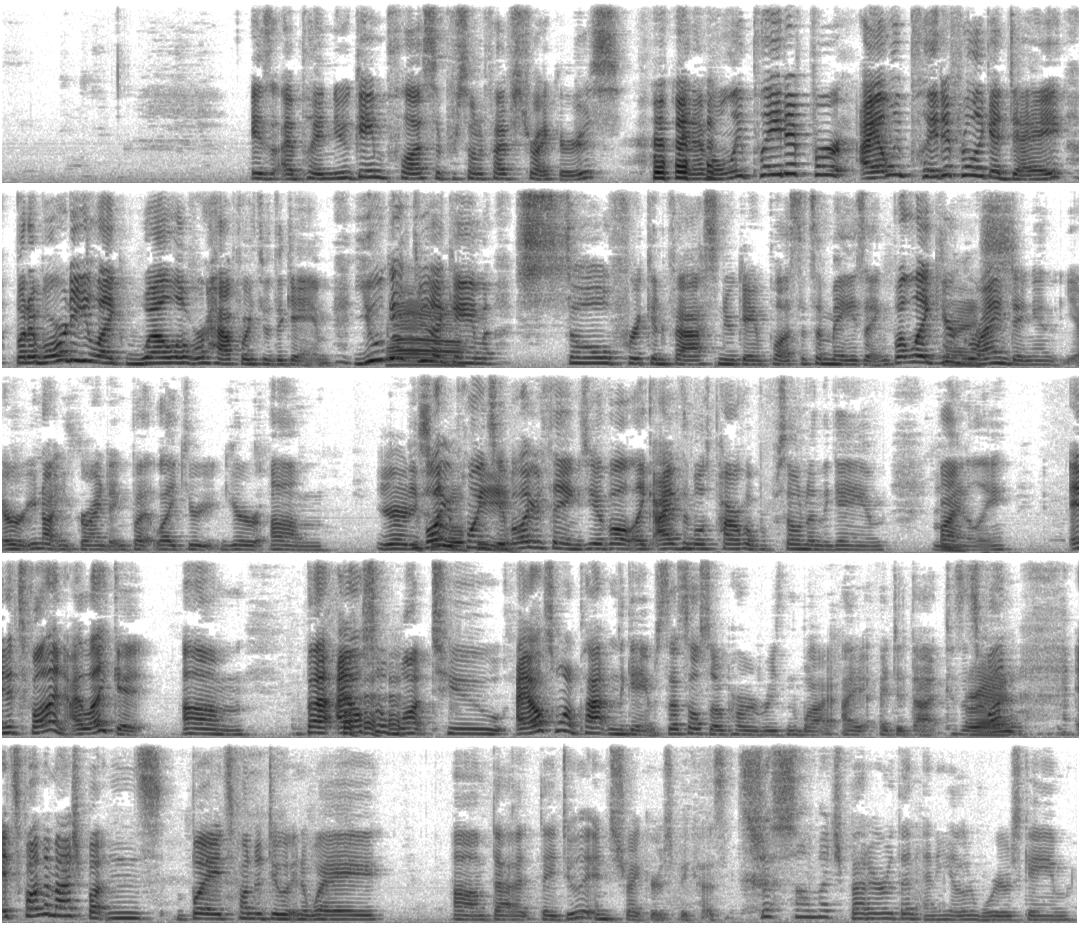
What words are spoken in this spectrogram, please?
is I play New Game Plus of Persona Five Strikers. and I've only played it for I only played it for like a day, but I'm already like well over halfway through the game. You get through that game so freaking fast, New Game Plus. It's amazing. But like you're Nice. grinding and or you're not you're grinding, but like you're you're um You're already you have all your OP. points, you have all your things, you have all like I have the most powerful persona in the game, Hmm. finally. And it's fun. I like it. Um but I also want to I also want to platinum the game, so that's also part of the reason why I, I did that. Because it's Right. fun. It's fun to mash buttons, but it's fun to do it in a way um, that they do it in Strikers because it's just so much better than any other Warriors game.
